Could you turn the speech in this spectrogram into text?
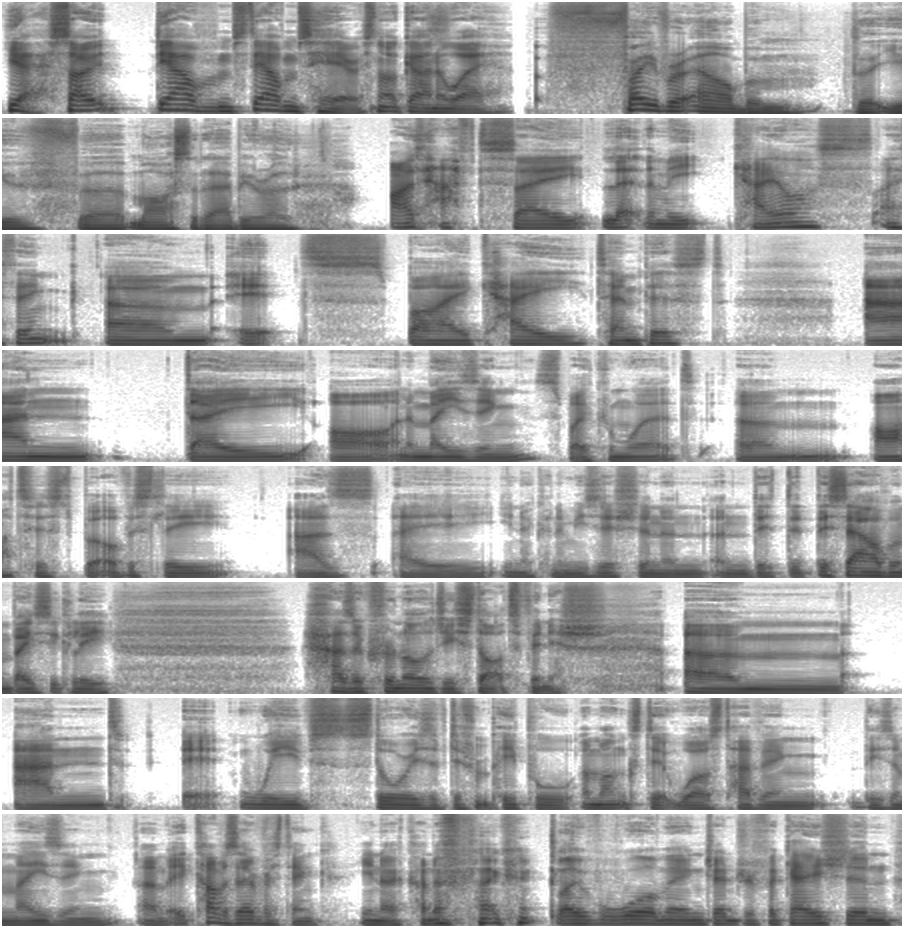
yeah. So the album's the album's here. It's not going away. Favorite album that you've uh, mastered at Abbey Road? I'd have to say Let Them Eat Chaos, I think. Um, it's by Kae Tempest, and they are an amazing spoken word um, artist, but obviously as a you know kind of musician, and and th- this album basically has a chronology start to finish, um, and it weaves stories of different people amongst it whilst having these amazing um, it covers everything you know kind of like global warming gentrification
